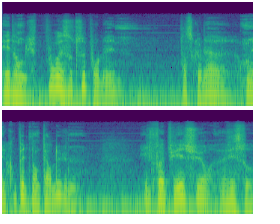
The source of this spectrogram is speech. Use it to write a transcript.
Et donc, pour résoudre ce problème, parce que là, on est complètement perdu, il faut appuyer sur vaisseau.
